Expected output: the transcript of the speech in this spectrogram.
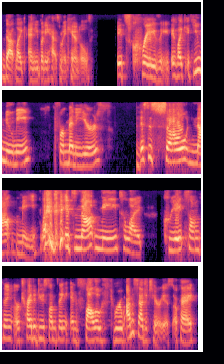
that like anybody has my candles. It's crazy. It, like if you knew me for many years, this is so not me. Like it's not me to like create something or try to do something and follow through. I'm a Sagittarius, okay?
